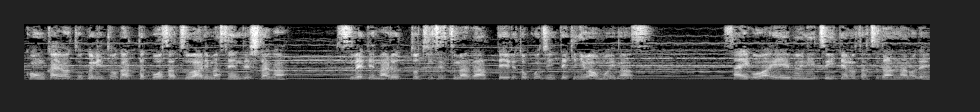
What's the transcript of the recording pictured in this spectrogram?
今回は特に尖った考察はありませんでしたが、すべてまるっと辻褄が合っていると個人的には思います。最後は英文についての雑談なので、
